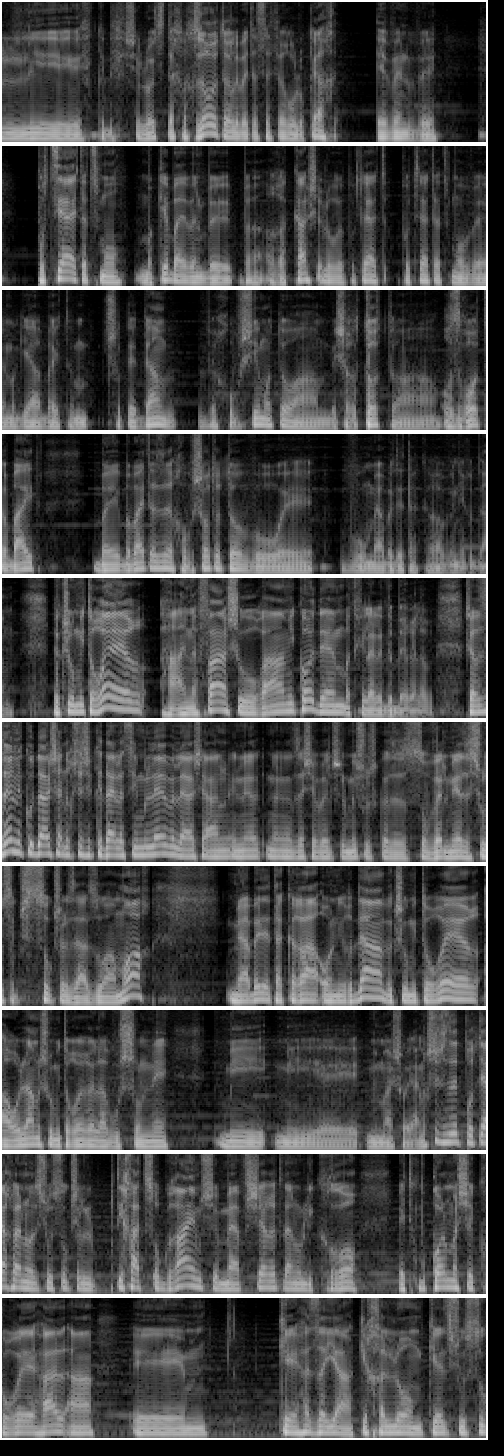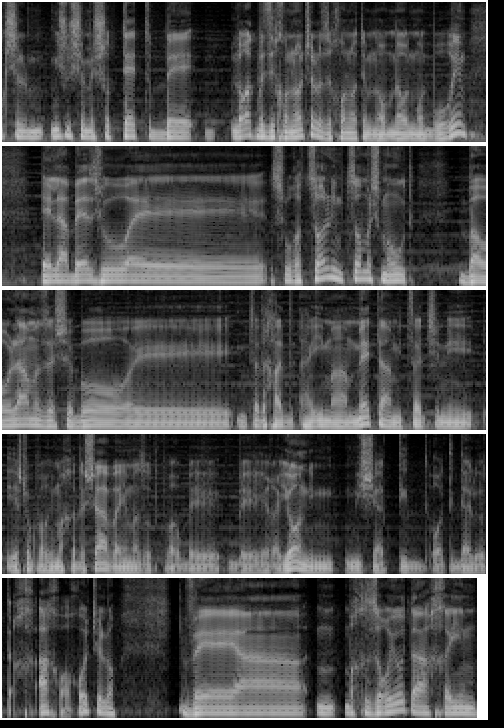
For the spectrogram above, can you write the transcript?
כדי שלא יצטרך לחזור יותר לבית הספר הוא לוקח אבן ופוצע את עצמו מכה באבן ברקה שלו ופוצע את עצמו ומגיע הביתה שותה דם וחובשים אותו המשרתות העוזרות הבית. בבית הזה חובשות אותו והוא, אה, והוא מאבד את ההכרה ונרדם. וכשהוא מתעורר, הענפה שהוא ראה מקודם מתחילה לדבר אליו. עכשיו זו נקודה שאני חושב שכדאי לשים לב אליה, זה של, של מישהו שכזה סובל מאיזשהו סוג, סוג של זעזוע המוח, מאבד את ההכרה או נרדם, וכשהוא מתעורר, העולם שהוא מתעורר אליו הוא שונה. ממה שהוא היה. אני חושב שזה פותח לנו איזשהו סוג של פתיחת סוגריים שמאפשרת לנו לקרוא את כל מה שקורה הלאה אמ, כהזיה, כחלום, כאיזשהו סוג של מישהו שמשוטט ב... לא רק בזיכרונות שלו, זיכרונות הם מאוד מאוד ברורים, אלא באיזשהו אה, רצון למצוא משמעות בעולם הזה שבו אה, מצד אחד האימא מתה, מצד שני יש לו כבר אימא חדשה והאימא הזאת כבר בהיריון עם מי שעתיד או עתידה להיות אח, אח או אחות שלו. והמחזוריות החיים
